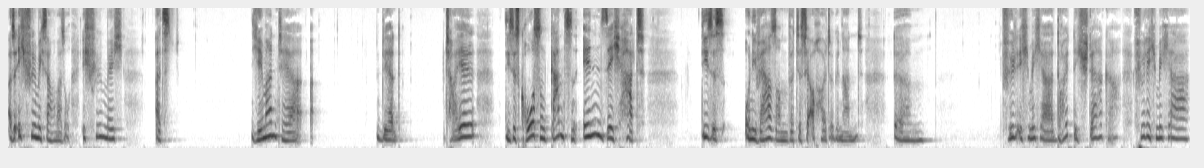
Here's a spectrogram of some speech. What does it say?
also ich fühle mich, sagen wir mal so, ich fühle mich als jemand, der, der Teil dieses großen Ganzen in sich hat, dieses Universum wird es ja auch heute genannt, ähm, fühle ich mich ja deutlich stärker, fühle ich mich ja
